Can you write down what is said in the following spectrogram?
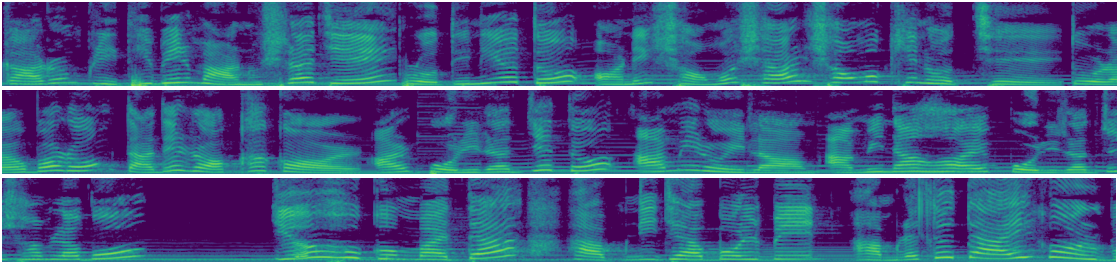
কারণ পৃথিবীর মানুষরা যে প্রতিনিয়ত অনেক সমস্যার সম্মুখীন হচ্ছে। তোরাও বরং তাদের রক্ষা কর। আর পরিরাজ্যে তো আমি রইলাম। আমি না হয় পরিরাজ্য সামলাবো? কেউ হুকুম মাতা, আপনি যা বলবেন, আমরা তো তাই করব।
